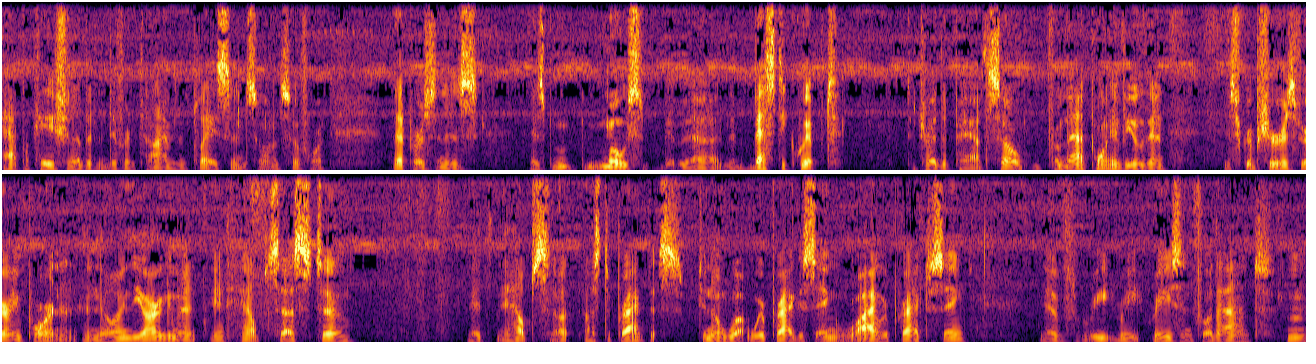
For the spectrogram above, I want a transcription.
application of it in different times and places and so on and so forth. That person is is most uh, the best equipped to tread the path. So from that point of view, then the scripture is very important, and knowing the argument, it helps us to it helps uh, us to practice, to know what we're practicing, why we're practicing, have re- re- reason for that, hmm?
